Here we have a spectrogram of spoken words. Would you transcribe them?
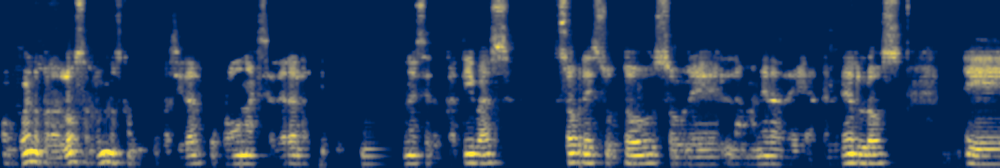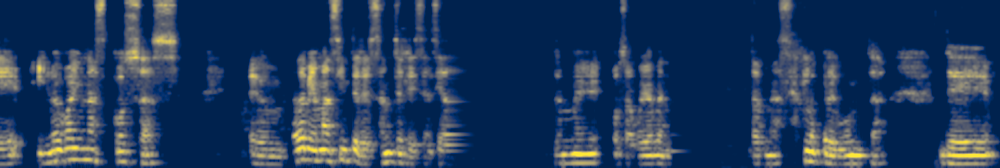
o bueno, para los alumnos con discapacidad que puedan acceder a las instituciones educativas, sobre su todo, sobre la manera de atenderlos. Eh, y luego hay unas cosas eh, todavía más interesantes, licenciada o sea, voy a aventarme a hacer la pregunta de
